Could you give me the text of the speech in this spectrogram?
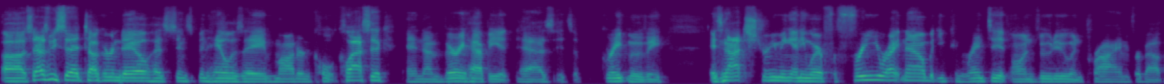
Uh, so as we said, Tucker and Dale has since been hailed as a modern cult classic, and I'm very happy it has. It's a great movie. It's not streaming anywhere for free right now, but you can rent it on Vudu and Prime for about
